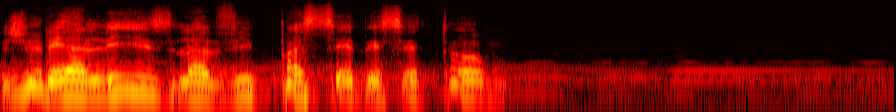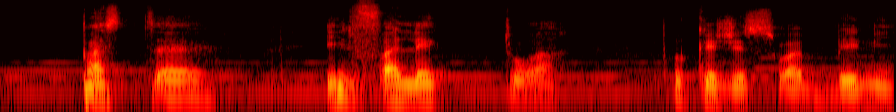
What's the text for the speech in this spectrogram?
je réalise la vie passée de cet homme. Pasteur, il fallait toi pour que je sois béni.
